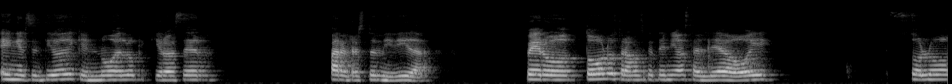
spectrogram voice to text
en el sentido de que no es lo que quiero hacer para el resto de mi vida. Pero todos los trabajos que he tenido hasta el día de hoy, solo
